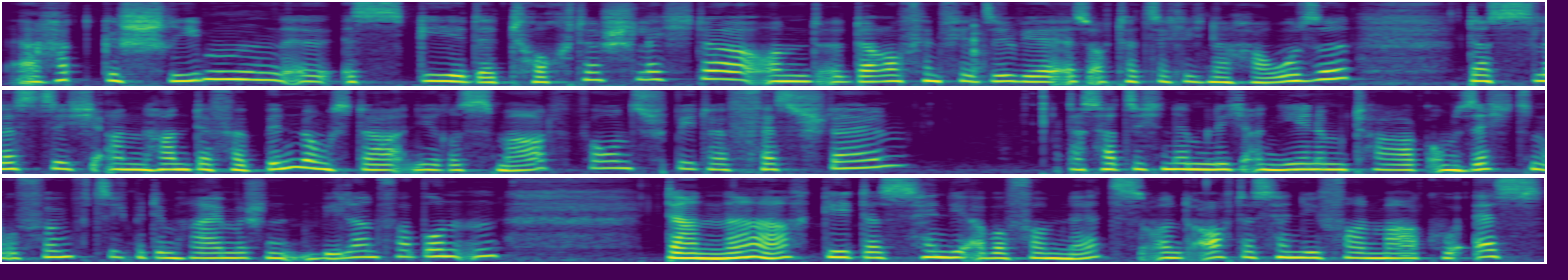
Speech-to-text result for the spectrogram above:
Er hat geschrieben, äh, es gehe der Tochter schlechter und äh, daraufhin fährt Silvia S. auch tatsächlich nach Hause. Das lässt sich anhand der Verbindungsdaten ihres Smartphones später feststellen. Das hat sich nämlich an jenem Tag um 16.50 Uhr mit dem heimischen WLAN verbunden. Danach geht das Handy aber vom Netz und auch das Handy von Marco S.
